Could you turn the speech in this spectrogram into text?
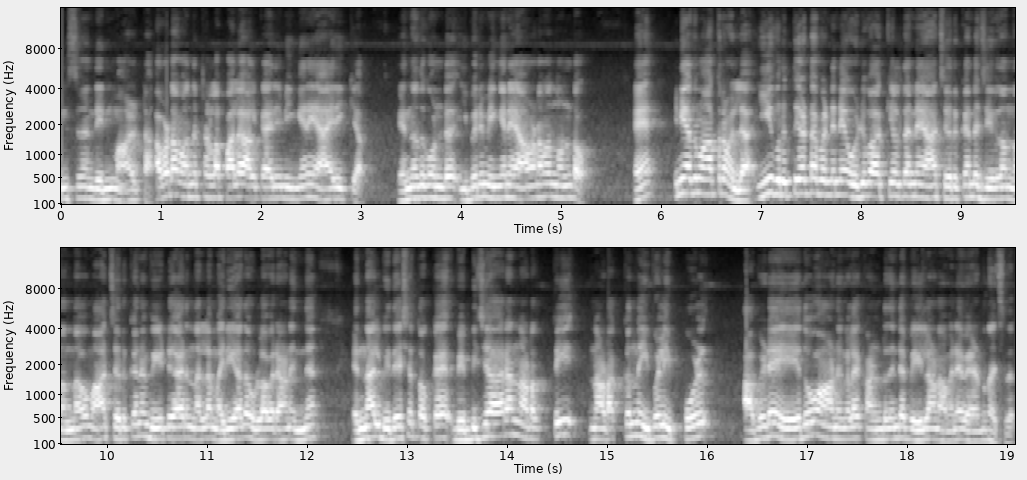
incident in Malta അവിടെ വന്നിട്ടുള്ള പല ആൾക്കാരും ഇങ്ങനെ ആയിരിക്കാം. എന്നതുകൊണ്ട് ഇവരും ഇങ്ങനെ ആവണമെന്നുണ്ടോ? ഏഹ് ഇനി അത് മാത്രമല്ല ഈ വൃത്തികെട്ട പെണ്ണിനെ ഒഴിവാക്കിയാൽ തന്നെ ആ ചെറുക്കന്റെ ജീവിതം നന്നാവും. ആ ചെറുക്കനും വീട്ടുകാരും നല്ല മര്യാദ ഉള്ളവരാണ് ഇന്ന്. എന്നാൽ വിദേശത്തൊക്കെ വ്യഭിചാരം നടത്തി നടക്കുന്ന ഇവൾ ഇപ്പോൾ അവിടെ ഏതോ ആണുങ്ങളെ കണ്ടതിന്റെ പേരിലാണ് അവനെ വേണ്ടെന്ന് വെച്ചത്.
